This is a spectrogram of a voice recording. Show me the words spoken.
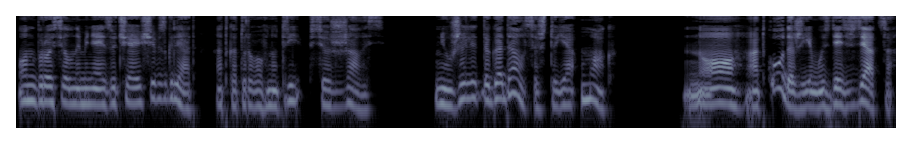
он бросил на меня изучающий взгляд, от которого внутри все сжалось. Неужели догадался, что я маг? Но откуда же ему здесь взяться?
